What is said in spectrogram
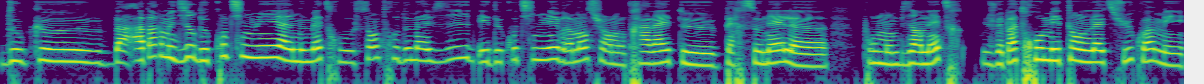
Donc, euh, bah, à part me dire de continuer à me mettre au centre de ma vie et de continuer vraiment sur mon travail de personnel euh, pour mon bien-être, je vais pas trop m'étendre là-dessus, quoi, mais,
